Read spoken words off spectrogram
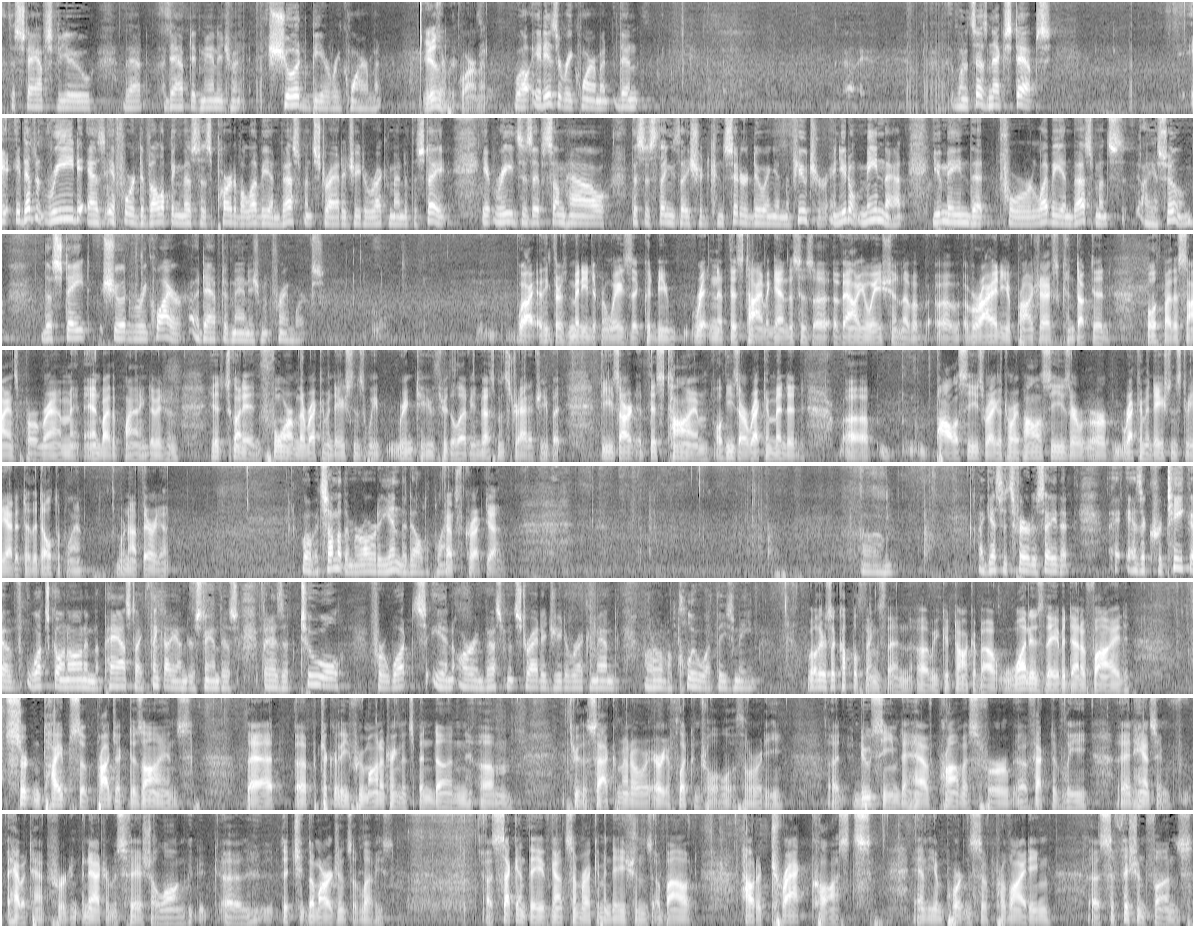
the staff's view that adaptive management should be a requirement, It is a requirement. well, it is a requirement, then when it says next steps, it, it doesn't read as if we're developing this as part of a levee investment strategy to recommend to the state. It reads as if somehow this is things they should consider doing in the future. And you don't mean that. You mean that for levee investments, I assume, the state should require adaptive management frameworks. Well, I think there's many different ways that could be written at this time. Again, this is a evaluation of a, of a variety of projects conducted both by the science program and by the planning division. It's going to inform the recommendations we bring to you through the levee investment strategy, but these aren't at this time, well, these are recommended uh, policies, regulatory policies, or, or recommendations to be added to the Delta plan. We're not there yet. Well, but some of them are already in the Delta plan. That's correct, yeah. I guess it's fair to say that as a critique of what's gone on in the past, I think I understand this, but as a tool for what's in our investment strategy to recommend, I don't have a clue what these mean. Well, there's a couple things then uh, we could talk about. One is they've identified certain types of project designs that, uh, particularly through monitoring that's been done um, through the Sacramento Area Flood Control Authority, uh, do seem to have promise for effectively enhancing habitat for anadromous fish along uh, the the margins of levees. Uh, Second, they've got some recommendations about how to track costs and the importance of providing uh, sufficient funds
